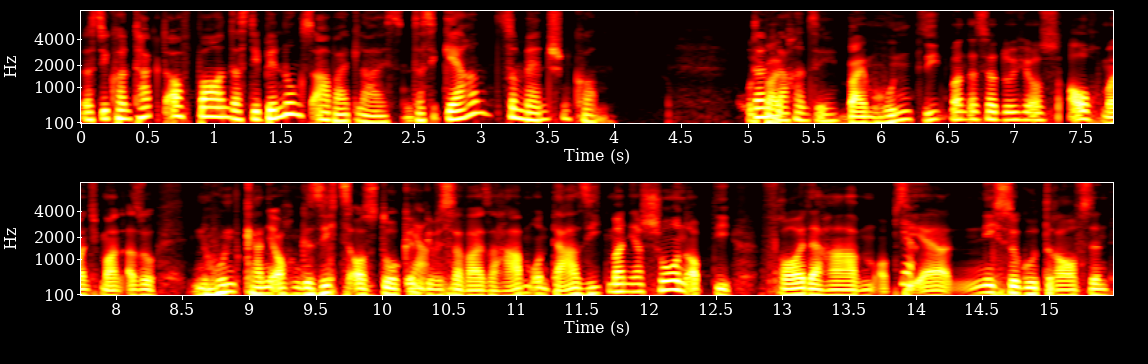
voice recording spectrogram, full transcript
dass die Kontakt aufbauen, dass die Bindungsarbeit leisten, dass sie gern zum Menschen kommen. Und dann bei, lachen sie. Beim Hund sieht man das ja durchaus auch manchmal. Also ein Hund kann ja auch einen Gesichtsausdruck ja. in gewisser Weise haben und da sieht man ja schon, ob die Freude haben, ob sie ja. eher nicht so gut drauf sind.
